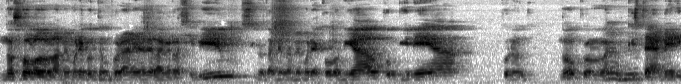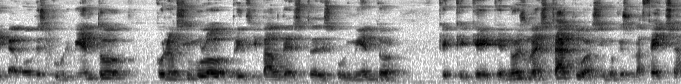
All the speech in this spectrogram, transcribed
No solo la memoria contemporánea de la guerra civil, sino también la memoria colonial, con Guinea, con, ¿no? con la conquista de América o el descubrimiento, con el símbolo principal de este descubrimiento, que, que, que, no es una estatua, sino que es una fecha,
